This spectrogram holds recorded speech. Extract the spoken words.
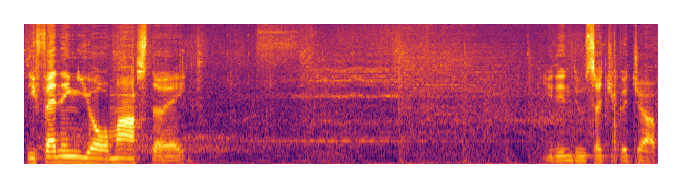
Defending your master, eh? You didn't do such a good job.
